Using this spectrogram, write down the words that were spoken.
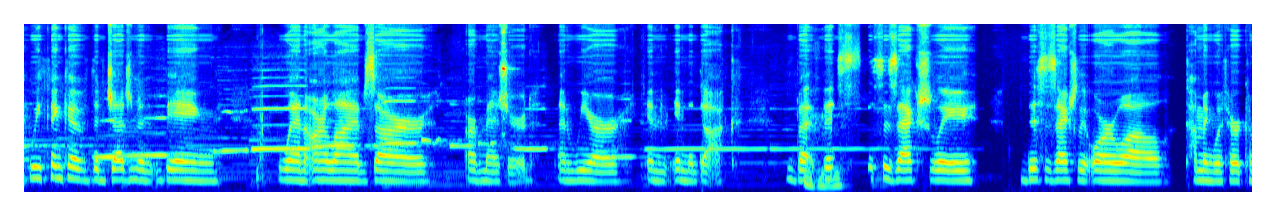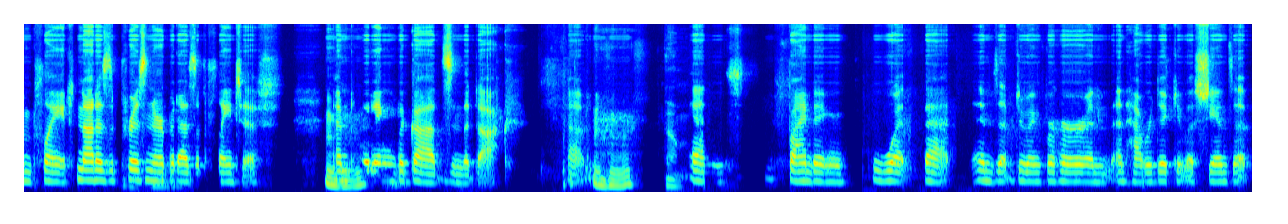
Like we think of the judgment being when our lives are are measured and we are in in the dock. But mm-hmm. this this is actually this is actually Orual coming with her complaint, not as a prisoner, but as a plaintiff, mm-hmm. and putting the gods in the dock, um, mm-hmm. yeah. and finding what that ends up doing for her and, and how ridiculous she ends up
